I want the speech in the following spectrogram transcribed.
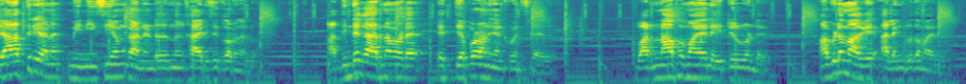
രാത്രിയാണ് മിനിസിയം കാണേണ്ടതെന്ന് ഹാരിസ് പറഞ്ഞല്ലോ. അതിന്റെ കാരണം അവിടെ എത്തിയപ്പോഴാണ് ഞങ്ങൾക്ക് മനസ്സിലായത്. വർണാഭമായ ലൈറ്റുകൾ കൊണ്ട് അവിടമാകെ അലങ്കൃതമായിരുന്നു.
